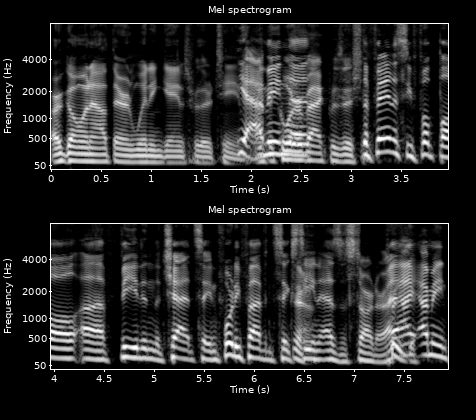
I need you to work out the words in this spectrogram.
are going out there and winning games for their team? Yeah, at I mean, the the- quarterback position. the fantasy football uh, feed in the chat saying 45 and 16 as a starter. I, I, I mean,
